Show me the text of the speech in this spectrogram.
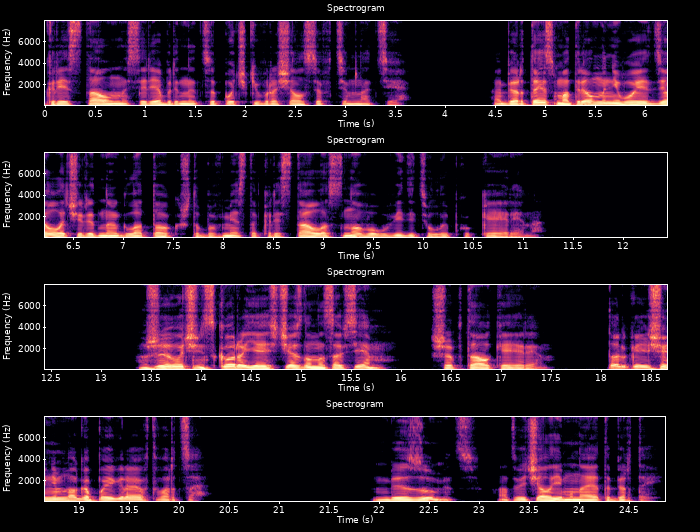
кристалл на серебряной цепочке вращался в темноте. Абертей смотрел на него и делал очередной глоток, чтобы вместо кристалла снова увидеть улыбку Кэрина. «Уже очень скоро я исчезну насовсем», — шептал Кейрен. «Только еще немного поиграю в Творца». «Безумец», — отвечал ему на это Бертей.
